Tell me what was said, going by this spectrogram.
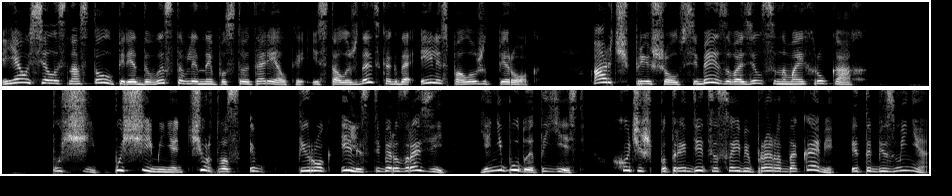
Я уселась на стол перед выставленной пустой тарелкой и стала ждать, когда Элис положит пирог. Арч пришел в себя и завозился на моих руках. «Пущи, пущи меня, черт вас, э, пирог Элис, тебя разрази! Я не буду это есть! Хочешь потрындеть со своими прародаками? Это без меня!»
